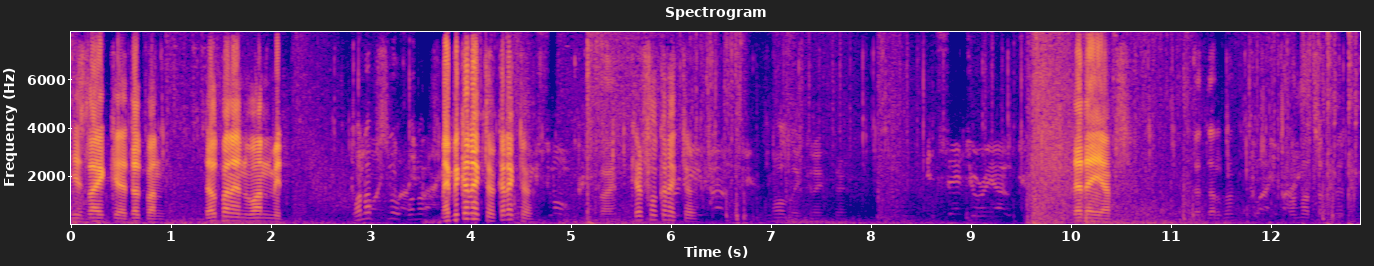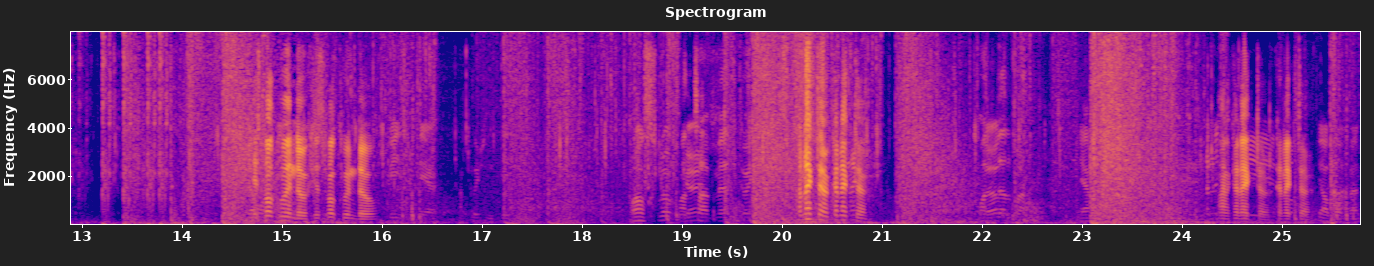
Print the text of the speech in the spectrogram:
He's like uh, Delpan. Delpan and one mid. One up slope, one up. Maybe connector, connector. Fine. Careful connector. I'm holding connector. Dead A ups. Dead Delvan. One more top mid. He spoke window, he spoke window. Peace clear. I'm pushing peace. One slope, One top mid. Connector, connector. One Dead. Delvan. Yeah, One connector, connector. yeah, bomb back.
